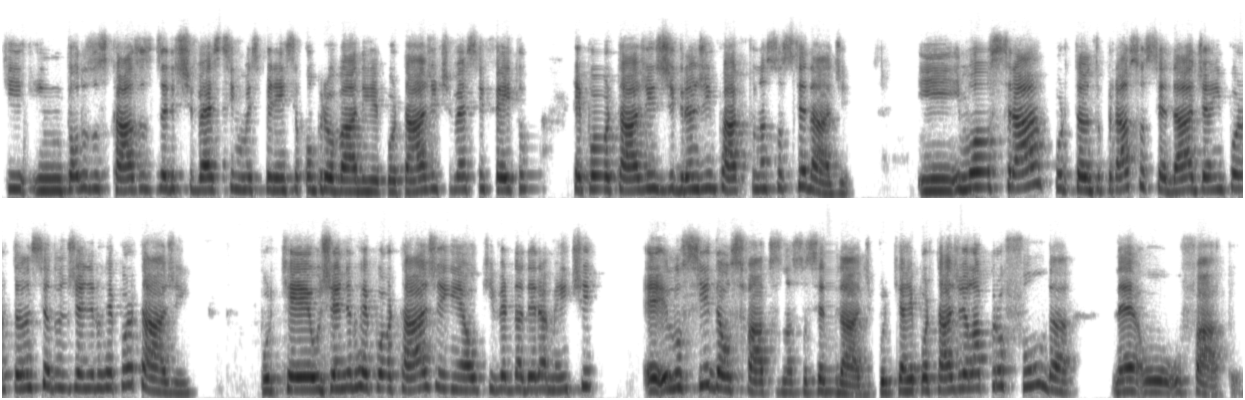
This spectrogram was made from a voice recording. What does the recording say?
que em todos os casos eles tivessem uma experiência comprovada em reportagem, tivessem feito reportagens de grande impacto na sociedade. E, e mostrar, portanto, para a sociedade a importância do gênero reportagem, porque o gênero reportagem é o que verdadeiramente é, elucida os fatos na sociedade, porque a reportagem ela aprofunda né, o, o fato.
